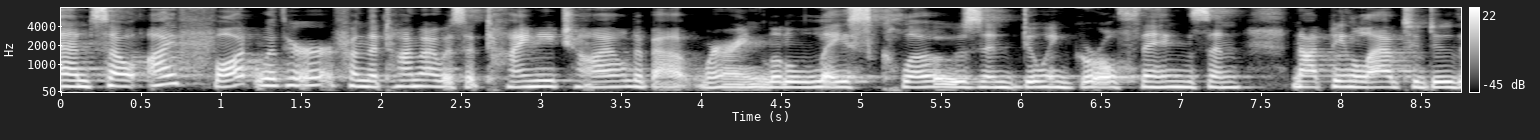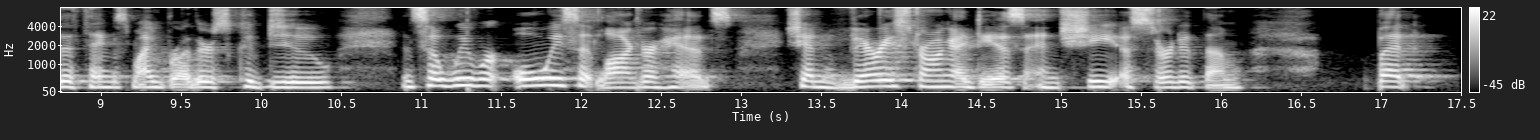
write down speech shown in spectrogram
And so I fought with her from the time I was a tiny child about wearing little lace clothes and doing girl things and not being allowed to do the things my brothers could do. And so we were always at loggerheads. She had very strong ideas and she asserted them. But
